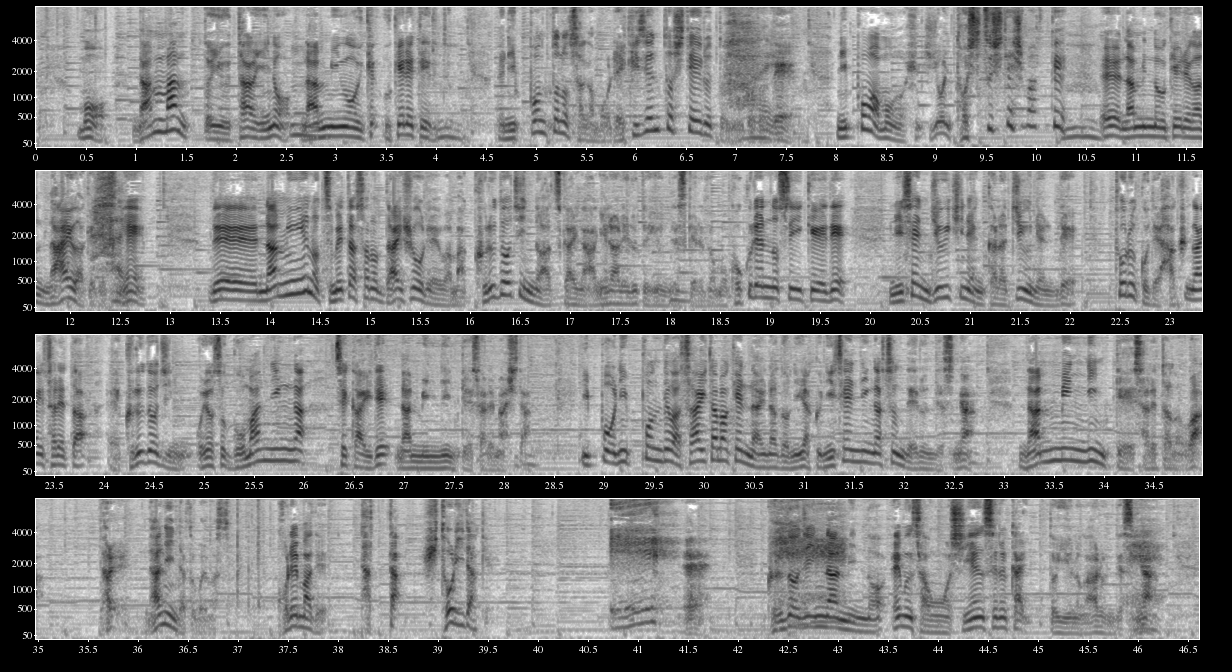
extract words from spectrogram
もう何万という単位の難民を受け,、受け入れているという、で日本との差がもう歴然としているということで、はい。日本はもう非常に突出してしまって、うん、えー、難民の受け入れがないわけですね。はい、で難民への冷たさの代表例は、まあ、クルド人の扱いが挙げられるというんですけれども、国連の推計で2011年から10年でトルコで迫害されたクルド人およそ5万人が世界で難民認定されました一方日本では埼玉県内などに約2000人が住んでいるんですが難民認定されたのは誰？何人だと思います？これまでたった一人だけ、えー、えー、クルド人難民の M さんを支援する会というのがあるんですが、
